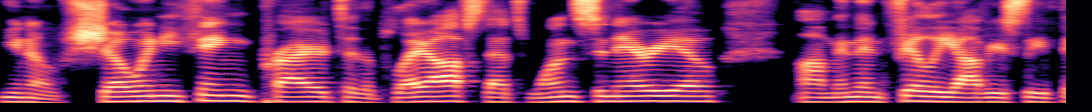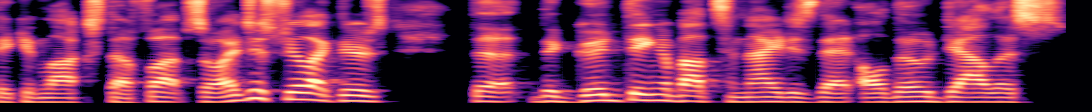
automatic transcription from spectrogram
you know show anything prior to the playoffs that's one scenario um, and then Philly obviously if they can lock stuff up so I just feel like there's the the good thing about tonight is that although Dallas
